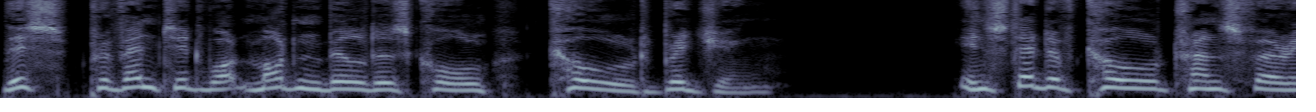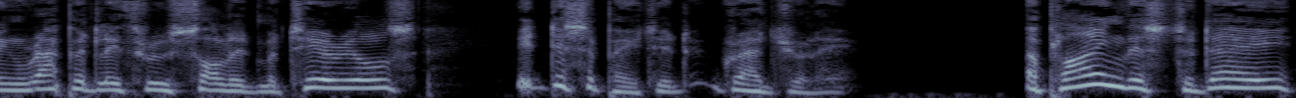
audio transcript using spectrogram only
This prevented what modern builders call cold bridging. Instead of cold transferring rapidly through solid materials, it dissipated gradually. Applying this today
